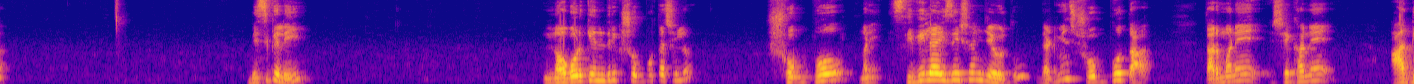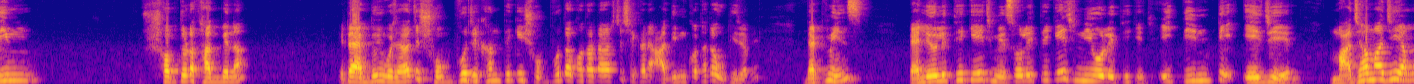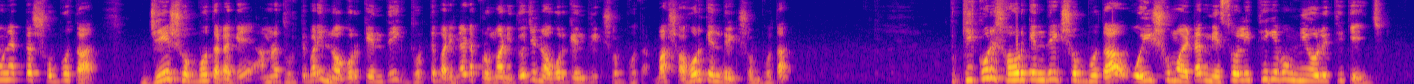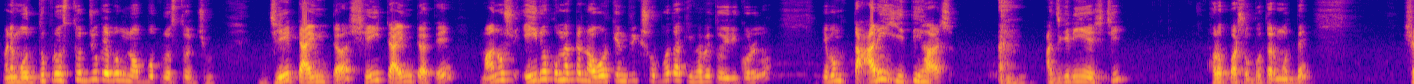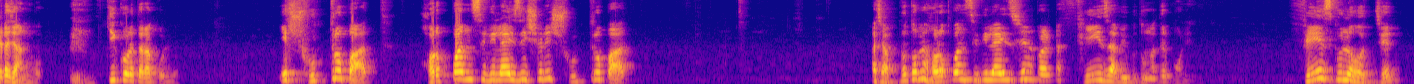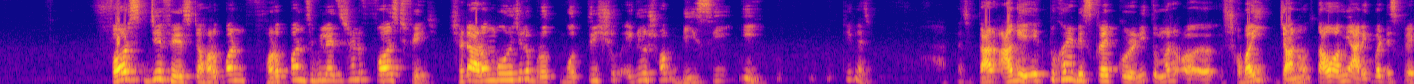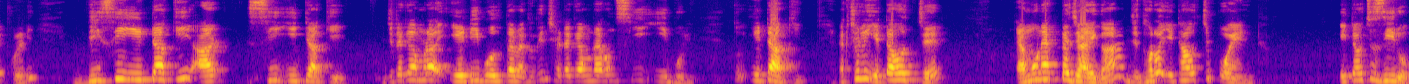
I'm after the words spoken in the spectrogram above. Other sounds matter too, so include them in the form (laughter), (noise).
বেসিক্যালি নগর কেন্দ্রিক সভ্যতা ছিল। সভ্য মানে সিভিলাইজেশন যেহেতু দ্যাট মিনস সভ্যতা, তার মানে সেখানে আদিম শব্দটা থাকবে না। এটা একদমই বোঝা যাচ্ছে, সভ্য যেখান থেকে সভ্যতা কথাটা আসছে, সেখানে আদিম কথাটা উঠে যাবে। That means palaeolithic age mesolithic age neolithic age এই তিনটে এজের মাঝামাঝি এমন একটা সভ্যতা, যে সভ্যতাটাকে আমরা ধরতে পারি নগর কেন্দ্রিক ধরতে পারি না, এটা প্রমাণিত যে নগর কেন্দ্রিক সভ্যতা বা শহর কেন্দ্রিক সভ্যতা কি করে শহর কেন্দ্রিক সভ্যতা ওই সময়টা মেসোলিথিক এবং নিওলিথিক এজ মানে মধ্যপ্রস্তর যুগ এবং নব্যপ্রস্তর যুগ, যে টাইমটা সেই টাইমটাতে মানুষ এইরকম একটা নগর কেন্দ্রিক সভ্যতা কীভাবে তৈরি করল? এবং তারই ইতিহাস আজকে নিয়ে এসেছি হরপ্পা সভ্যতার মধ্যে, সেটা জানব। কি করে তারা করল? এর সূত্রপাত, হরপ্পান সিভিলাইজেশনের সূত্রপাত আচ্ছা প্রথমে হরপ্পান সিভিলাইজেশনের কয়েকটা ফেজ আমি তোমাদের বলি। ফেজগুলো হচ্ছে ফার্স্ট যে ফেজটা হরপ্পান হরপ্পান সিভিলাইজেশনের ফার্স্ট ফেজ সেটা আরম্ভ হয়েছিল বত্রিশশো, এগুলো সব বিসিই ঠিক আছে? আচ্ছা তার আগে একটুখানি ডিসক্রাইব করে নিই তোমরা সবাই জানো, তাও আমি আরেকবার ডিসক্রাইব করে নিই বিসিইটা কি আর সিইটা কি? যেটাকে আমরা এডি বলতাম এতদিন, সেটাকে আমরা এখন সিই বলি। তো এটা কি? অ্যাকচুয়ালি এটা হচ্ছে এমন একটা জায়গা, যে ধরো এটা হচ্ছে পয়েন্ট এটা হচ্ছে জিরো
